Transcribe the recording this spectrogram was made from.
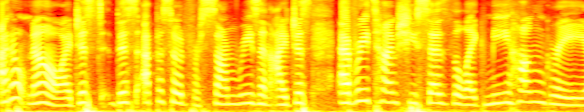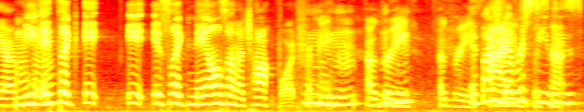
I don't know. I just this episode for some reason I just every time she says the like me hungry or me mm-hmm. it's like it it is like nails on a chalkboard for me. Mm-hmm. agreed. Mm-hmm. Agreed. If I, never see not- these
